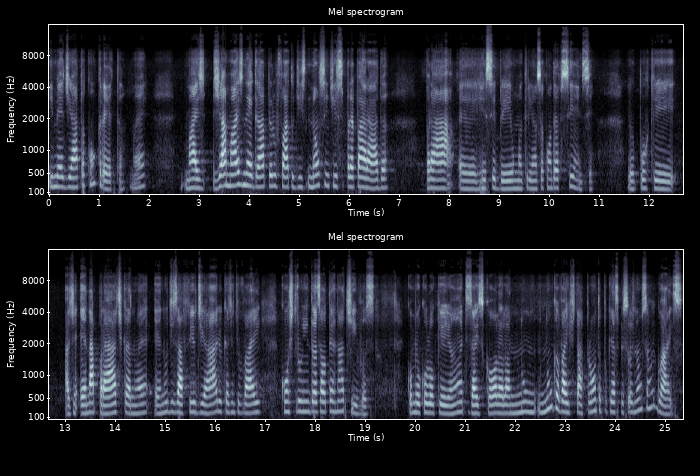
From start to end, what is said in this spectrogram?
imediata concreta, não é? mas jamais negar pelo fato de não sentir-se preparada para é, receber uma criança com deficiência. Eu, porque gente, é na prática, não é? É no desafio diário que a gente vai construindo as alternativas. Como eu coloquei antes, a escola ela nunca vai estar pronta porque as pessoas não são iguais.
